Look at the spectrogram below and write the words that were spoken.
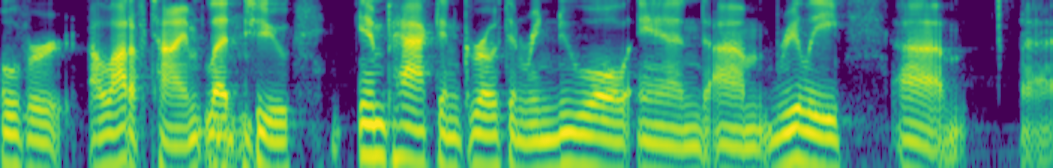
over a lot of time, led mm-hmm. to impact and growth and renewal and um, really um, uh,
